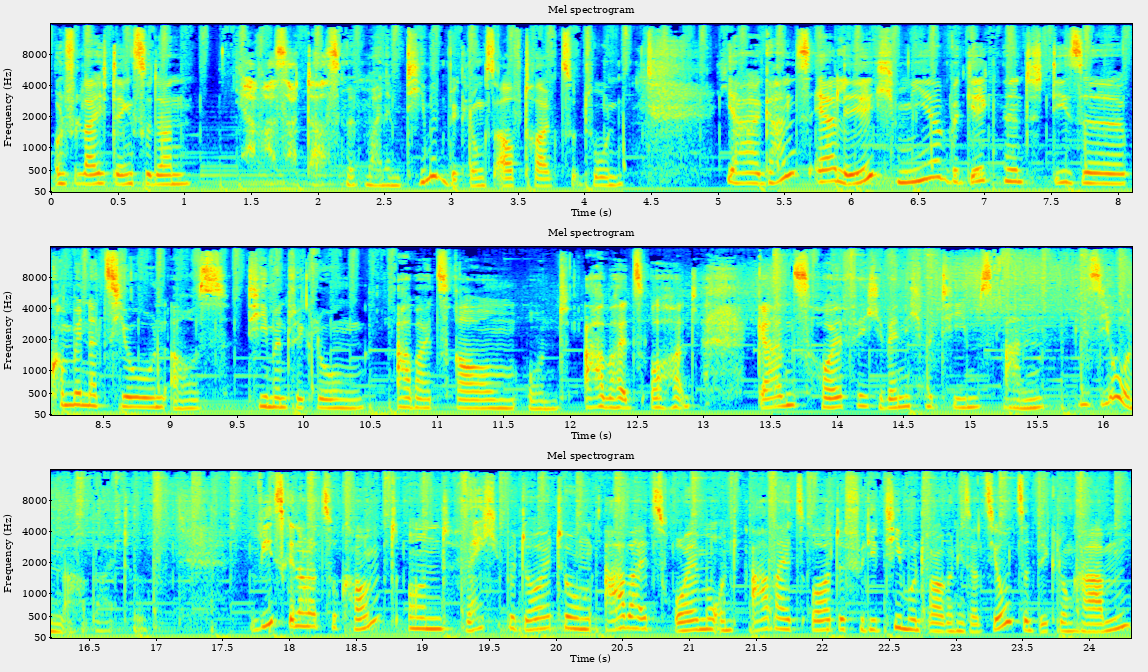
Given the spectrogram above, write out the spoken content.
Und vielleicht denkst du dann, ja, was hat das mit meinem Teamentwicklungsauftrag zu tun? Ja, ganz ehrlich, mir begegnet diese Kombination aus Teamentwicklung, Arbeitsraum und Arbeitsort ganz häufig, wenn ich mit Teams an Visionen arbeite. Wie es genau dazu kommt und welche Bedeutung Arbeitsräume und Arbeitsorte für die Team- und Organisationsentwicklung haben,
